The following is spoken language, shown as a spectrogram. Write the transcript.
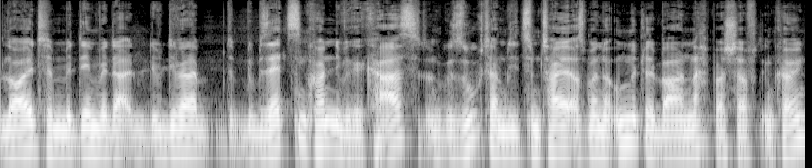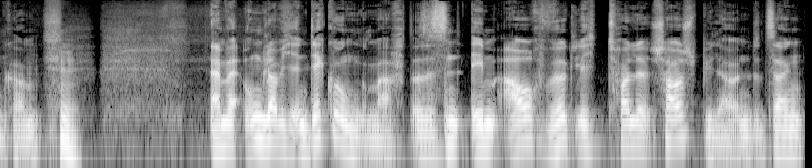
Leute, mit denen wir da, die wir besetzen konnten, die wir gecastet und gesucht haben, die zum Teil aus meiner unmittelbaren Nachbarschaft in Köln kommen, hm. haben wir unglaublich Entdeckungen gemacht. Also es sind eben auch wirklich tolle Schauspieler und sozusagen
